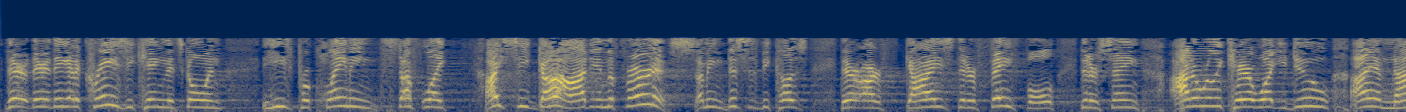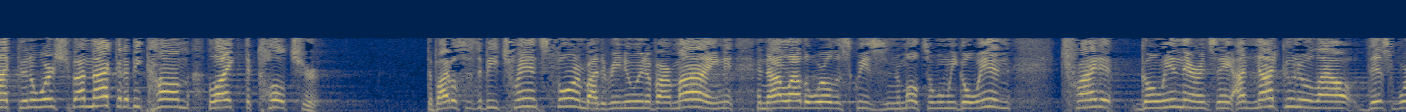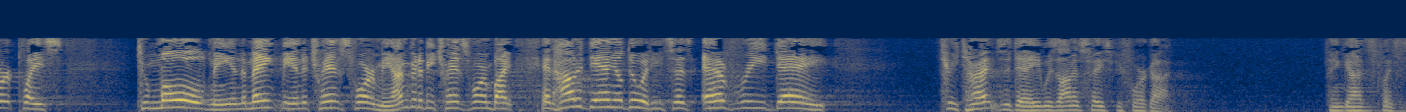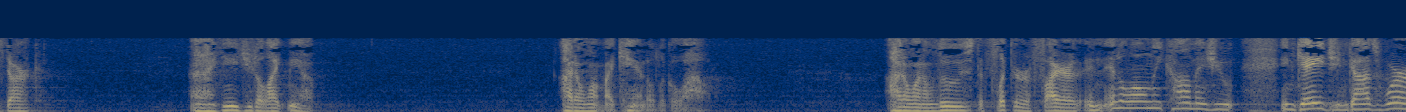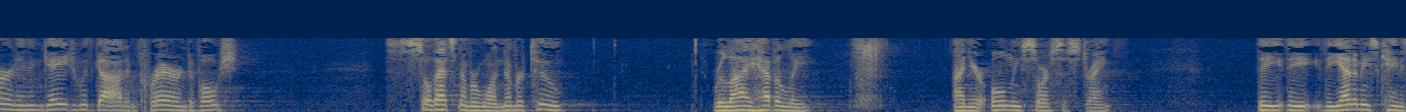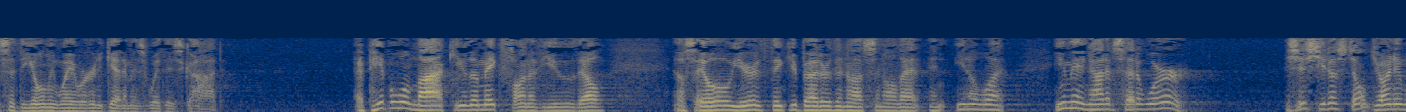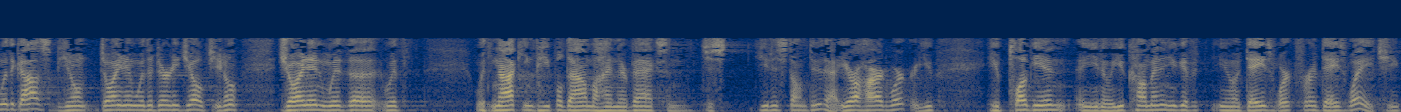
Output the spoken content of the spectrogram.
They're, they're, they got a crazy king that's going, he's proclaiming stuff like I see God in the furnace. I mean, this is because there are guys that are faithful that are saying, I don't really care what you do. I am not going to worship. I'm not going to become like the culture. The Bible says to be transformed by the renewing of our mind and not allow the world to squeeze us into mold. So when we go in, try to go in there and say, I'm not going to allow this workplace to mold me and to make me and to transform me. I'm going to be transformed by. And how did Daniel do it? He says every day, three times a day, he was on his face before God. Thank God this place is dark. And I need you to light me up. I don't want my candle to go out. I don't want to lose the flicker of fire. And it'll only come as you engage in God's Word and engage with God in prayer and devotion. So that's number one. Number two, rely heavily on your only source of strength. The, the, the enemies came and said the only way we're going to get him is with his God. And people will mock you, they'll make fun of you, they'll, they'll say, oh, you think you're better than us and all that. And you know what? You may not have said a word. It's just you just don't join in with the gossip. You don't join in with the dirty jokes. You don't join in with the, with with knocking people down behind their backs and just you just don't do that. You're a hard worker. You you plug in, you know, you come in and you give you know a day's work for a day's wage. You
